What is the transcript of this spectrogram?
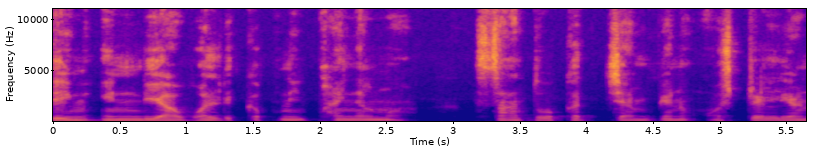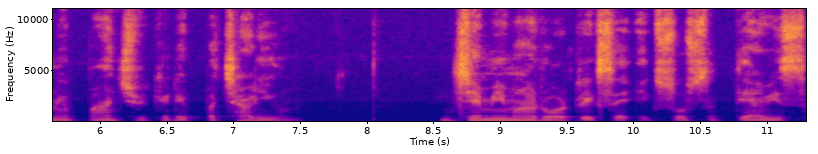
ટીમ ઇન્ડિયા વર્લ્ડ કપની ફાઇનલમાં સાત વખત ચેમ્પિયન ઓસ્ટ્રેલિયાને પાંચ વિકેટે પછાડ્યું. જેમીમાં રોડ્રિક્સે એકસો સત્યાવીસ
